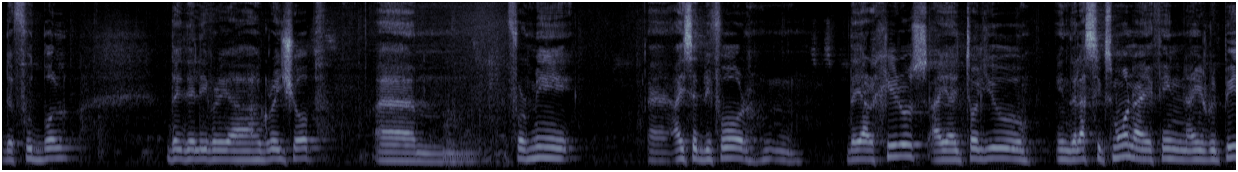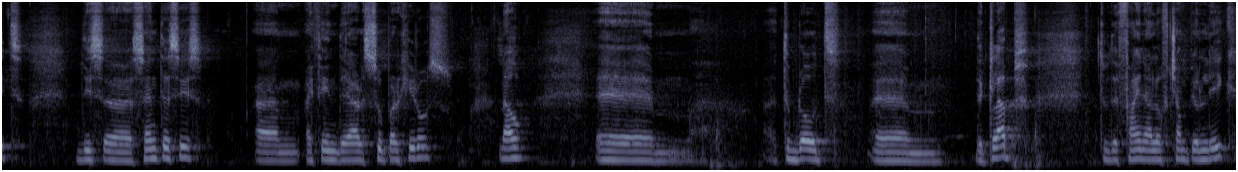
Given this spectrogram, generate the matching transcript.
the football. They deliver a great job. Um, for me, uh, I said before, mm, they are heroes. I, I told you in the last six months, I think I repeat these uh, sentences. Um, I think they are superheroes now. Um, to brought um, the club to the final of Champions League.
